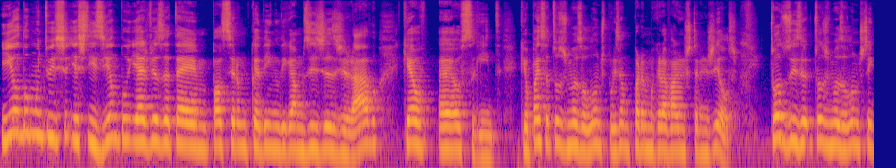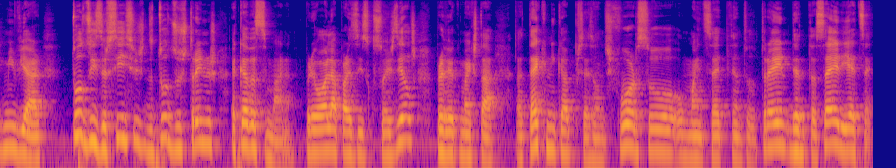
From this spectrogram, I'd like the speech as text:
E eu dou muito este exemplo e às vezes até pode ser um bocadinho, digamos, exagerado, que é o, é o seguinte, que eu peço a todos os meus alunos, por exemplo, para me gravarem os treinos deles. Todos, todos os meus alunos têm que me enviar todos os exercícios de todos os treinos a cada semana, para eu olhar para as execuções deles, para ver como é que está a técnica, a percepção de esforço, o mindset dentro do treino, dentro da série, etc.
